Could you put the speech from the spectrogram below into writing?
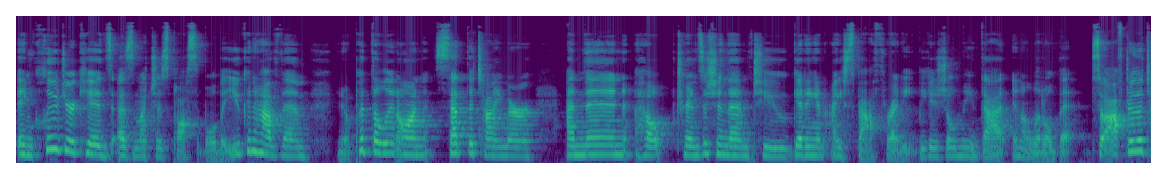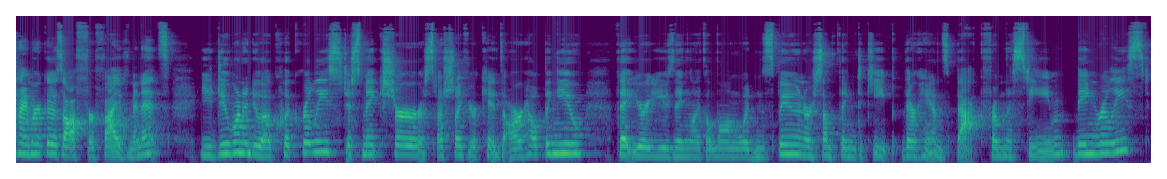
include your kids as much as possible, but you can have them, you know, put the lid on, set the timer, and then help transition them to getting an ice bath ready because you'll need that in a little bit. So after the timer goes off for five minutes, you do want to do a quick release. Just make sure, especially if your kids are helping you, that you're using like a long wooden spoon or something to keep their hands back from the steam being released.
